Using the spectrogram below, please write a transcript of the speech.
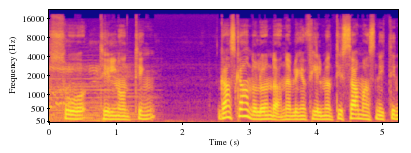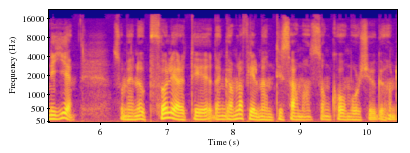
Och så till någonting ganska annorlunda, nämligen filmen Tillsammans 99 som är en uppföljare till den gamla filmen Tillsammans som kom år 2000.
